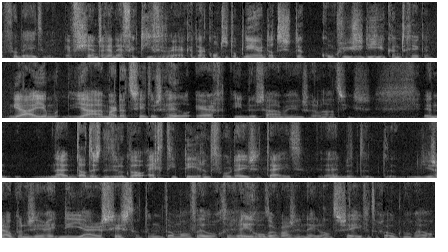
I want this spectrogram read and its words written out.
verbeteren. Efficiënter en effectiever werken, daar komt het op neer. Dat is de conclusie die je kunt trekken? Ja, je, ja maar dat zit dus heel erg in de samenwerkingsrelaties. En nou, dat is natuurlijk wel echt typerend voor deze tijd. Je zou kunnen zeggen, in de jaren 60, toen het allemaal veel geregelder was in Nederland, 70 ook nog wel.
